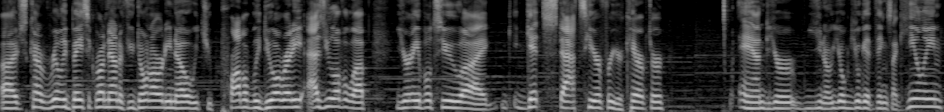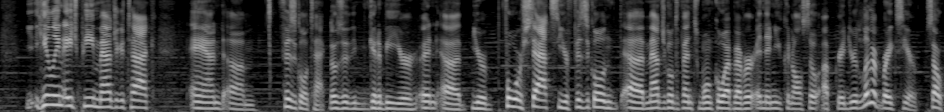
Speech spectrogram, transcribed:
uh, just kind of really basic rundown. If you don't already know, which you probably do already, as you level up, you're able to uh, get stats here for your character, and you're you know you'll you'll get things like healing, healing, HP, magic attack, and um, physical attack. Those are going to be your uh, your four stats. Your physical and uh, magical defense won't go up ever, and then you can also upgrade your limit breaks here. So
